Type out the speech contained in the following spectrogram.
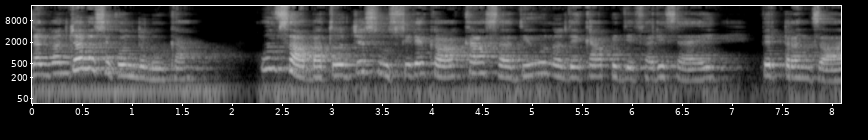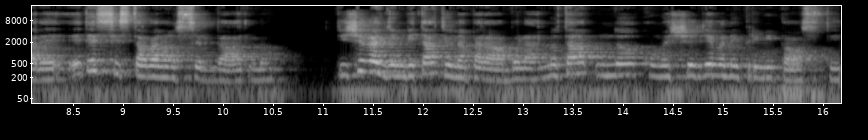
Dal Vangelo secondo Luca. Un sabato Gesù si recò a casa di uno dei capi dei farisei per pranzare ed essi stavano a osservarlo. Diceva agli invitati una parabola, notando come sceglievano i primi posti.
